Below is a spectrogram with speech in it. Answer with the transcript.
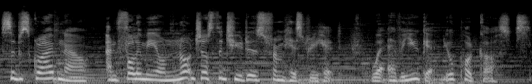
Subscribe now and follow me on Not Just the Tudors from History Hit, wherever you get your podcasts.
